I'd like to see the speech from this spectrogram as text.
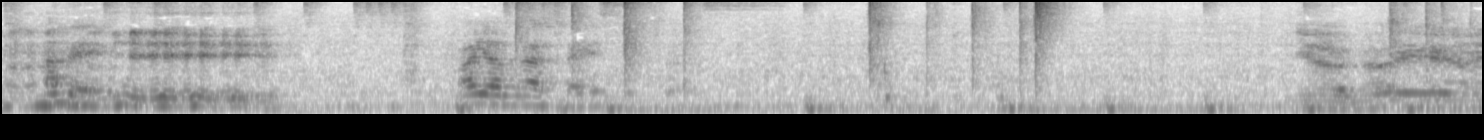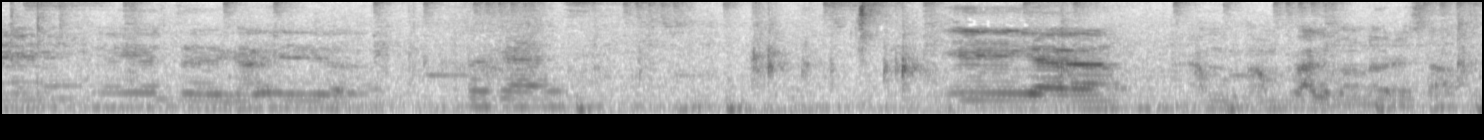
Okay. All y'all gotta say is Yo, go ahead, man. Go ahead, go ahead. so guys. Yeah, yeah. I'm, I'm probably gonna know this off the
